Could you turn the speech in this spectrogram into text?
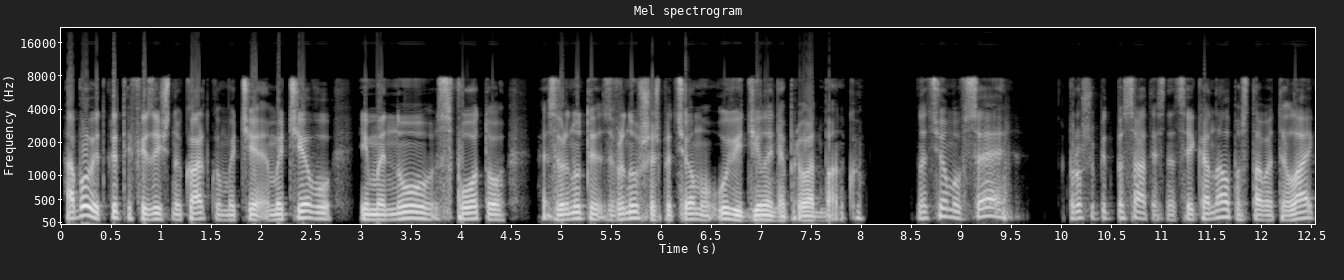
або відкрити фізичну картку миттєву іменну з фото, звернути, звернувшись при цьому у відділення Приватбанку. На цьому все. Прошу підписатись на цей канал, поставити лайк.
